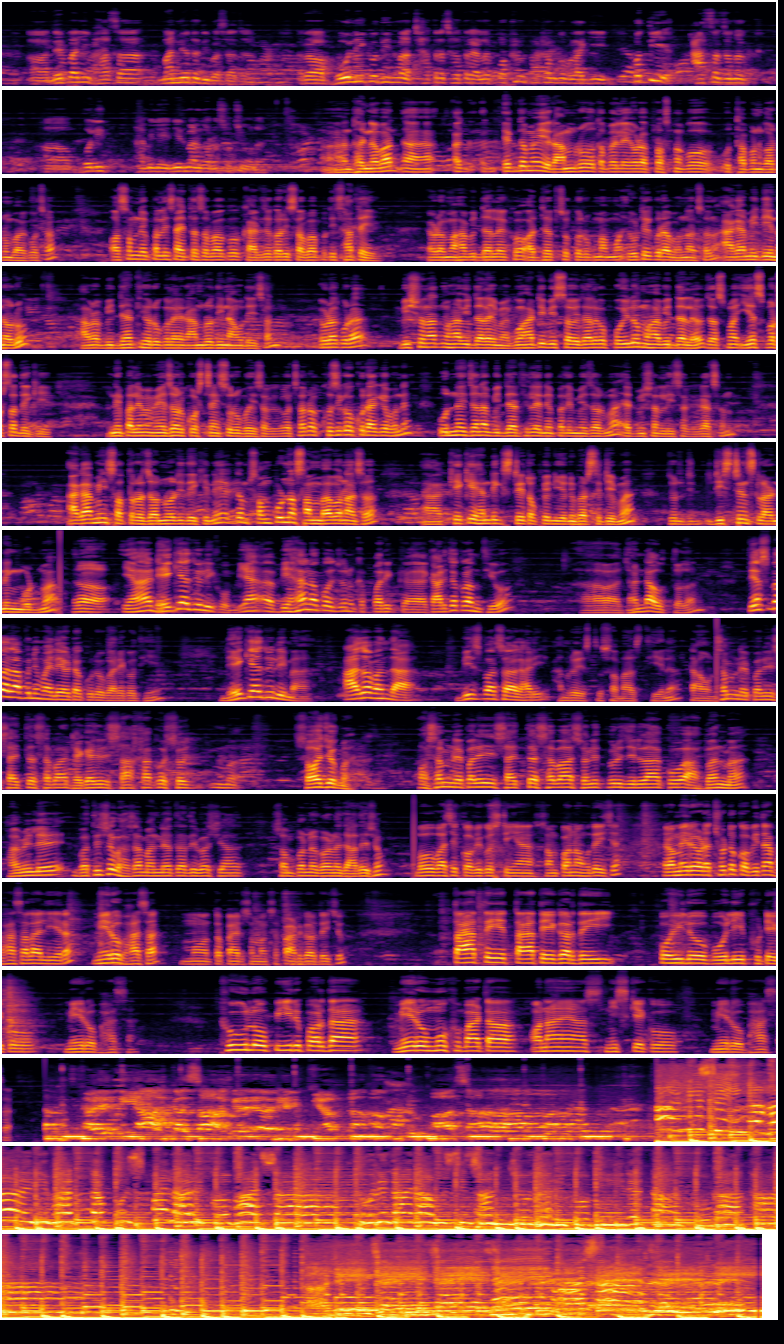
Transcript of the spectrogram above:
नेपाली भाषा मान्यता दिवस आज। र भोलिको दिनमा छात्र छात्राहरूलाई पठन पाठनको लागि कति आशाजनक भोलि हामीले निर्माण गर्न सक्छौँ होला? धन्यवाद। एकदमै राम्रो तपाईँले एउटा प्रश्नको उत्थापन गर्नुभएको छ। असम नेपाली साहित्य सभाको कार्यकारी सभापति साथै एउटा महाविद्यालयको अध्यक्षको रूपमा म एउटै कुरा भन्न चाहन्छु। आगामी दिनहरू हाम्रा विद्यार्थीहरूको लागि राम्रो दिन आउँदैछन्। एउटा कुरा विश्वनाथ महाविद्यालयमा गुवाहाटी विश्वविद्यालयको पहिलो महाविद्यालय हो जसमा यस वर्षदेखि नेपालीमा मेजर कोर्स चाहिँ सुरु भइसकेको छ र खुसीको कुरा के भने उन्नाइसजना विद्यार्थीले नेपाली मेजरमा एडमिसन लिइसकेका छन्। आगामी सत्र जनवरीदेखि नै एकदम सम्पूर्ण सम्भावना छ के के ह्यान्डिक स्टेट ओपन युनिभर्सिटीमा जुन डिस्टेन्स लर्निङ मोडमा। र यहाँ ढेकियाजुलीको बिहा बिहानको जुन परि कार्यक्रम थियो झन्डा उत्तोलन त्यसबेला पनि मैले एउटा कुरो गरेको थिएँ। ढेकियाजुलीमा आजभन्दा बिस वर्ष अगाडि हाम्रो यस्तो समाज थिएन टाउन। असम नेपाली साहित्य सभा ढेकाजुली शाखाको सो- सहयोगमा असम नेपाली साहित्य सभा सोनितपुर जिल्लाको आह्वानमा हामीले बत्तिसौँ भाषा मान्यता दिवस यहाँ सम्पन्न गर्न जाँदैछौँ। बहुभाषिक कवि गोष्ठी यहाँ सम्पन्न हुँदैछ र मेरो एउटा छोटो कविता भाषालाई लिएर मेरो भाषा म तपाईँहरू समक्ष पाठ गर्दैछु। ताते ताते गर्दै पहिलो बोली फुटेको मेरो भाषा। ठुलो पिर पर्दा मेरो मुखबाट अनायास निस्केको मेरो भाषा। धरती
